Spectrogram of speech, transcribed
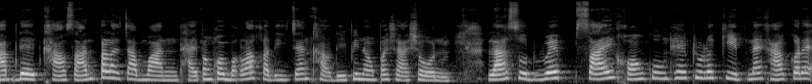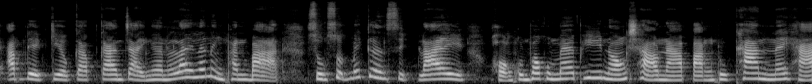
อัปเดตข่าวสารประจำวันไทยบางคนบอกเล่าข่าวดีแจ้งข่าวดีพี่น้องประชาชนล่าสุดเว็บไซต์ของกรุงเทพธุรกิจนะคะ ก็ได้อัปเดตเกี่ยวกับการจ่ายเงินไล่ละ 1,000บาท สูงสุดไม่เกิน 10 ไร่ ของคุณพ่อคุณแม่พี่น้องชาวนาปังทุกท่านนะคะ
